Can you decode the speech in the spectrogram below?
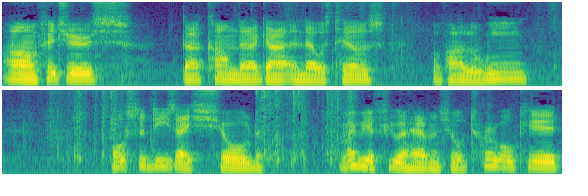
um, pictures.com that I got and that was Tales of Halloween. Most of these I showed, maybe a few I haven't showed. Turbo Kid,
